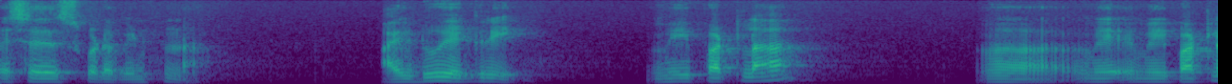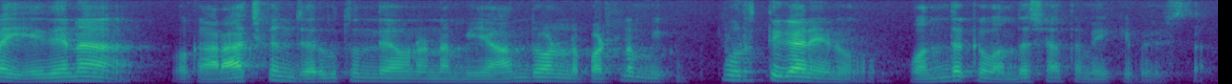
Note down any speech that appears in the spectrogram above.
మెసేజెస్ కూడా వింటున్నా. ఐ డూ అగ్రీ మీ పట్ల మీ మీ పట్ల ఏదైనా ఒక అరాచకం జరుగుతుందేమోనన్న మీ ఆందోళన పట్ల మీకు పూర్తిగా నేను వందకు వంద శాతం ఏకీభవిస్తాను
